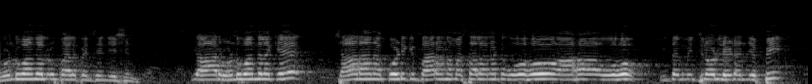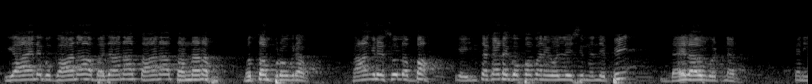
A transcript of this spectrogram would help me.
రెండు వందల రూపాయల పెన్షన్ చేసిండు. ఇక ఆ రెండు వందలకే చారాన కోడికి బారాన మసాలా అన్నట్టు ఓహో ఆహా ఓహో ఇంతకు మించినోడు లేడని చెప్పి ఇక ఆయనకు గానా బజానా తానా తందాన మొత్తం ప్రోగ్రామ్ కాంగ్రెస్ వాళ్ళు అబ్బా ఇక ఇంతకంటే గొప్ప పని ఎవరు చేసిందని చెప్పి డైలాగులు కొట్టినారు. కానీ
